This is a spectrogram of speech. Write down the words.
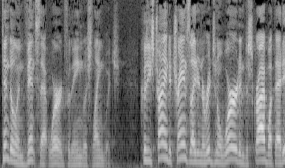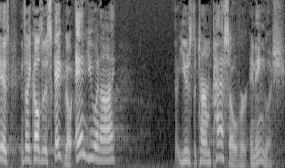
Tyndale invents that word for the English language because he's trying to translate an original word and describe what that is, and so he calls it a scapegoat. And you and I use the term Passover in English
